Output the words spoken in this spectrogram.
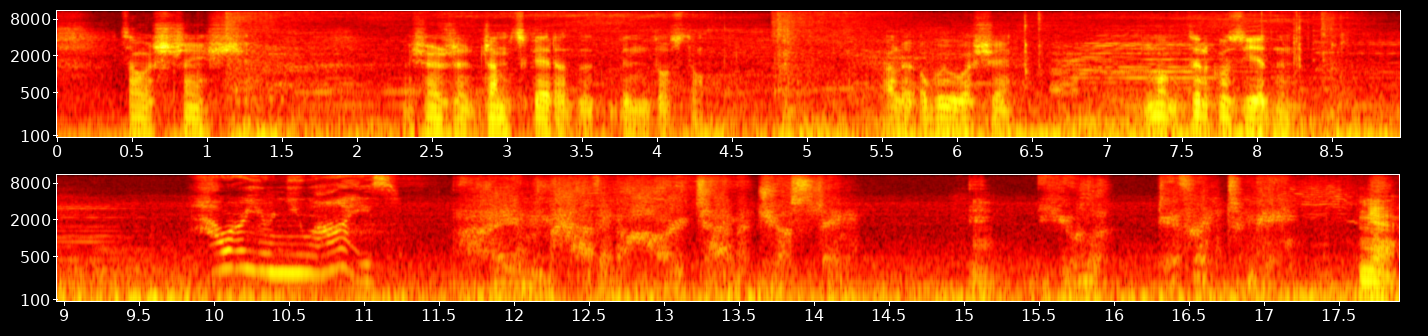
Całe szczęście. Myślę, że jumpscare'a bym dostał. Ale obyło się... No, tylko z jednym. How are your new eyes? having a hard time adjusting. You look different to me. Nie,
